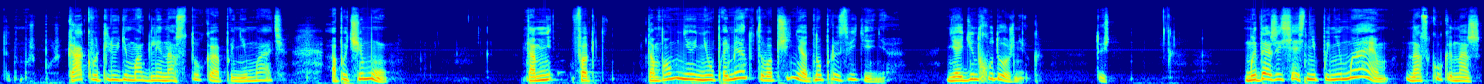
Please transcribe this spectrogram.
ты думаешь, боже, как вот люди могли настолько понимать? А почему? Там, не, факт, там по-моему, не, не упомянуто вообще ни одно произведение, ни один художник. То есть мы даже сейчас не понимаем, насколько наш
